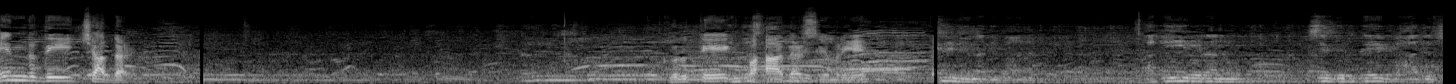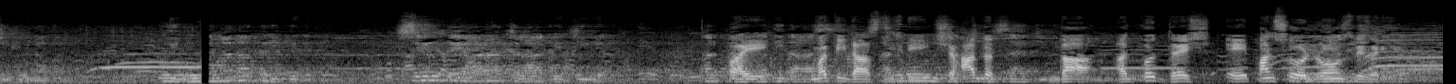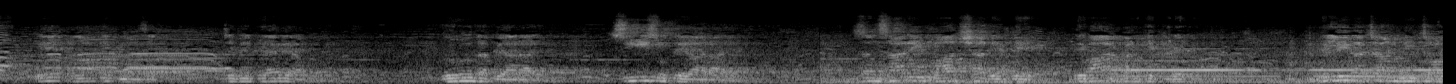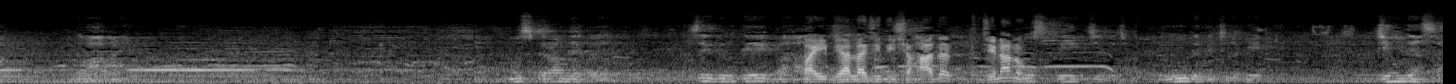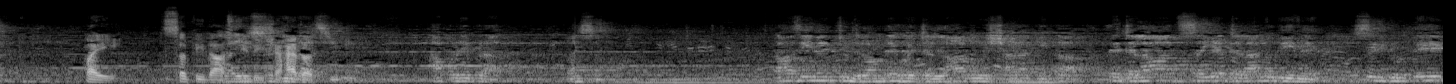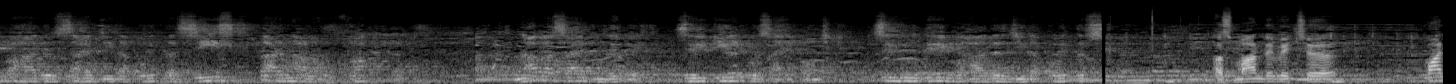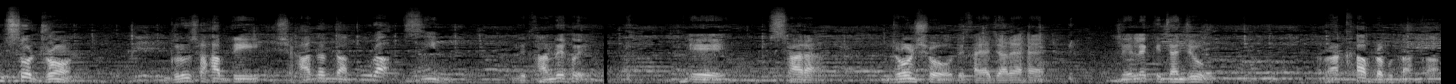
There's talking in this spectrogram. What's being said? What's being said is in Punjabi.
ਹਿੰਦ ਦੀ ਚਾਦਰ। ਗੁਰੂ ਤੇਗ ਬਹਾਦਰ ਸਿਮਰਿਏ। ਅਖੀਰ ਉਹਨਾਂ ਨੂੰ ਸ੍ਰੀ ਗੁਰੂ ਤੇਗ ਬਹਾਦਰ ਜੀ ਤੋਂ ਇਲਾਵਾ ਕੋਈ ਹੋਰ ਤਰੀਕੇ ਦੇ ਸਿਰ ਤੇ ਆਰਾ ਚਲਾ ਕੇ ਜੀਆ ਭਾਈ ਮਤੀ ਦਾਸ ਜੀ ਦੀ ਸ਼ਹਾਦਤ ਦਾ ਅਦਭੁਤ ਦ੍ਰਿਸ਼ ਇਹ 500 ਡਰੋਨਸ ਦੇ ਜ਼ਰੀਏ। ਇਹ ਅਲੌਕਿਕ ਮੰਜ਼ਰ ਜਿਵੇਂ ਕਹਿ ਰਿਹਾ ਹੋਵੇ ਗੁਰੂ ਦਾ ਪਿਆਰਾ ਹੈ ਸੀਸ ਉਤੇ ਆ ਰਹਾ ਹੈ। ਸੰਸਾਰੀ ਬਾਦਸ਼ਾਹ ਦੇ ਅੱਗੇ ਦੀਵਾਰ ਬਣ ਕੇ ਖੜੇ ਦਿੱਲੀ ਦਾ ਚਾਂਦਨੀ ਚੌਕ ਗਵਾਹ ਬਣੇ ਮੁਸਕਰਾਉਂਦੇ ਹੋਏ ਸ੍ਰੀ ਗੁਰੂ ਤੇਗ ਬਹਾਦਰ ਭਾਈ ਦਿਆਲਾ ਜੀ ਦੀ ਸ਼ਹਾਦਤ ਜਿਨ੍ਹਾਂ ਨੂੰ ਉਸ ਤੇਗ ਜੀ ਵਿੱਚ ਰੂਹ ਦੇ ਵਿੱਚ ਲਪੇਟ ਕੇ ਜਿਉਂਦਿਆਂ ਸਾਰ। ਭਾਈ ਸਤੀ ਦਾਸ ਜੀ ਦੀ ਸ਼ਹਾਦਤ। ਆਪਣੇ ਭਰਾ ਬੰਸਾ। ਕਾਜ਼ੀ ਨੇ ਝੁੰਝਲਾਉਂਦੇ ਹੋਏ ਜਲਾਦ ਨੂੰ ਇਸ਼ਾਰਾ ਕੀਤਾ ਤੇ ਜਲਾਦ ਸੈਯਦ ਜਲਾਲੁਦੀਨ ਨੇ ਸ੍ਰੀ ਗੁਰੂ ਤੇਗ ਬਹਾਦਰ ਸਾਹਿਬ ਜੀ ਦਾ ਪਵਿੱਤਰ ਸੀਸ ਧੜ ਨਾਲ ਵਕ ਕਰ ਨਾਭਾ ਸਾਹਿਬ ਹੁੰਦੇ ਹੋਏ ਸ੍ਰੀ ਕੀਰਤਪੁਰ ਸਾਹਿਬ ਪਹੁੰਚ ਗਏ। ਸ੍ਰੀ ਗੁਰੂ ਤੇਗ ਬਹਾਦਰ ਜੀ ਦਾ ਪਵਿੱਤਰ ਅਸਮਾਨ ਦੇ ਵਿੱਚ 500 ਡਰੋਨ ਗੁਰੂ ਸਾਹਿਬ ਦੀ ਸ਼ਹਾਦਤ ਦਾ ਪੂਰਾ ਸੀਨ ਦਿਖਾਉਂਦੇ ਹੋਏ ਇਹ ਸਾਰਾ ਡਰੋਨ ਸ਼ੋ ਦਿਖਾਇਆ ਜਾ ਰਿਹਾ ਹੈ। ਮੇਲੇ ਕੀ ਜੰਜੂ, ਰਾਖਾ ਪ੍ਰਭੂ ਕਾ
